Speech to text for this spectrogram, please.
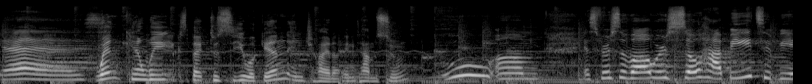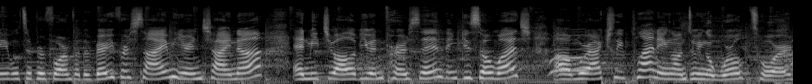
Yes. When can we expect to see you again in China anytime soon? Ooh, um, yes, first of all, we're so happy to be able to perform for the very first time here in China and meet you all of you in person. Thank you so much. Um, we're actually planning on doing a world tour.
